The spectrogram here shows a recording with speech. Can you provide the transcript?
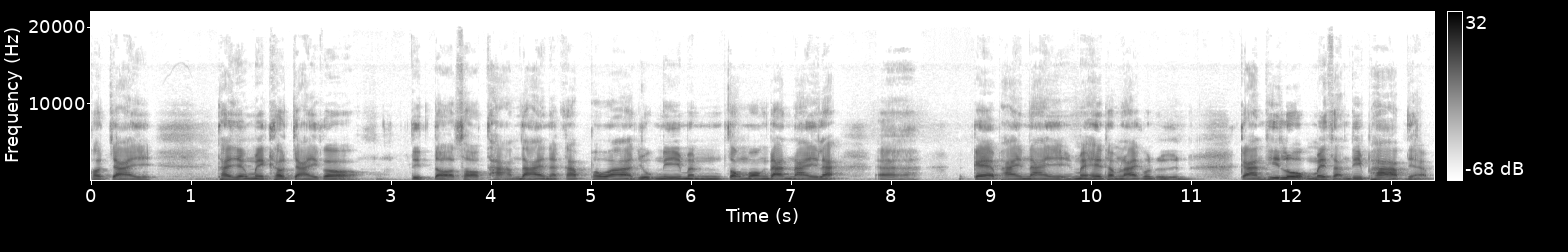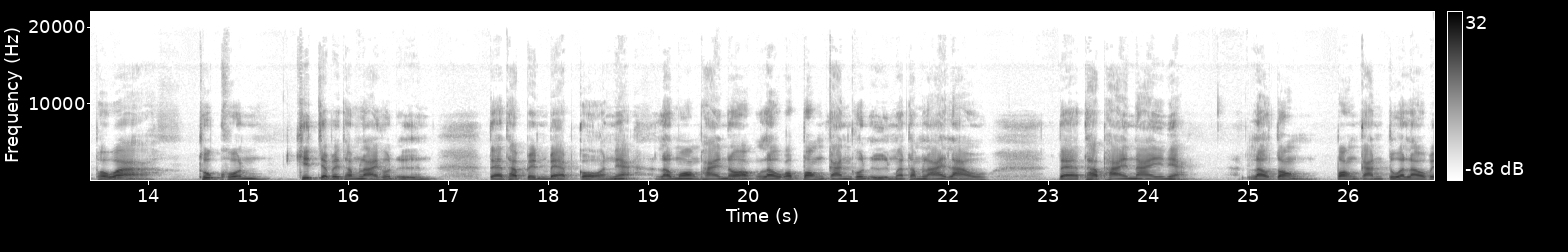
เข้าใจ ถ้ายังไม่เข้าใจก็ติดต่อสอบถามได้นะครับ เพราะว่ายุคนี้มันต้องมองด้านในและเอ่อ แก้ภายในไม่ให้ทำร้ายคนอื่น การที่โลกไม่สันติภาพเนี่ยเพราะว่าทุกคนคิดจะไปทำร้ายคนอื่น แต่ถ้าเป็นแบบก่อนเนี่ยเรามองภายนอกเราก็ป้องกันคนอื่นมาทำร้ายเรา แต่ถ้าภายในเนี่ยเราต้องป้องกันตัวเราไป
